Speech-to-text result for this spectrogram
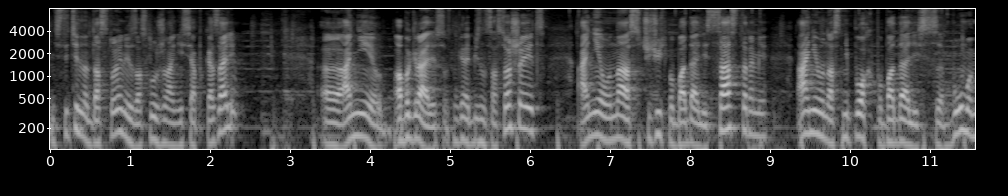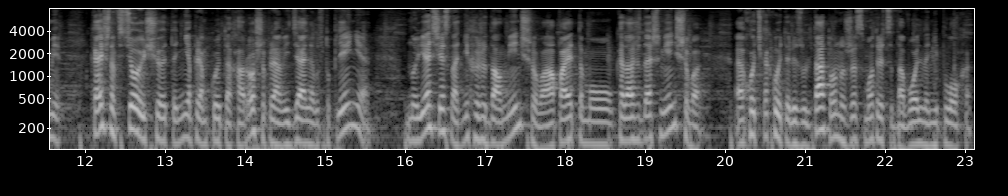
действительно достойные, заслуженно они себя показали. Э, они обыграли, собственно говоря, бизнес Associates. Они у нас чуть-чуть пободались с Астерами. Они у нас неплохо пободались с Бумами. Конечно, все еще это не прям какое-то хорошее, прям идеальное выступление но я, честно, от них ожидал меньшего, а поэтому, когда ожидаешь меньшего, э, хоть какой-то результат, он уже смотрится довольно неплохо.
